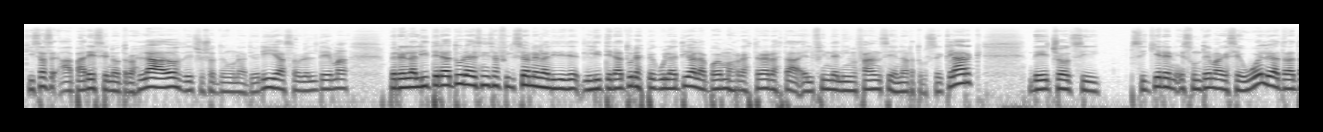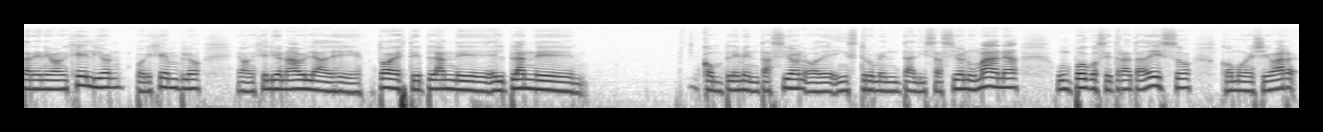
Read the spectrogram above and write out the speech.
quizás aparece en otros lados, de hecho yo tengo una teoría sobre el tema, pero en la literatura de ciencia ficción, en la literatura especulativa la podemos rastrear hasta el fin de la infancia en Arthur C. Clarke. De hecho, si si quieren, es un tema que se vuelve a tratar en Evangelion, por ejemplo. Evangelion habla de todo este plan de. el plan de complementación o de instrumentalización humana. Un poco se trata de eso, como de llevar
